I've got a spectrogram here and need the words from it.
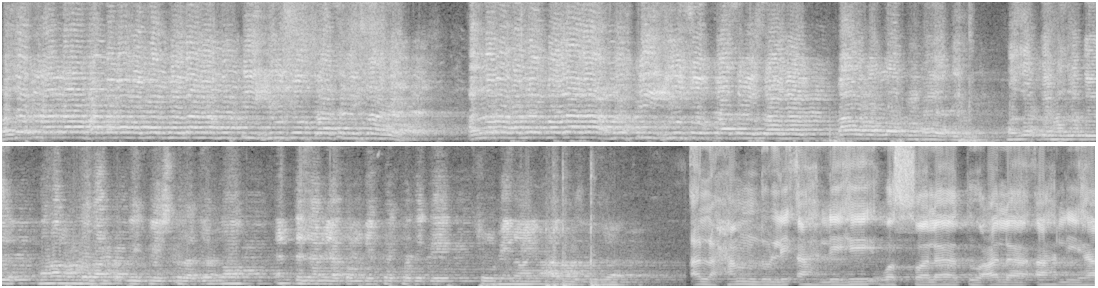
হযরত আল্লাহ ভাতানা হযরত মাওলানা মুফতি ইউসুফ কাসেমি সাহেব, আল্লাহ হযরত মাওলানা মুফতি ইউসুফ বারাকাল্লাহু ফি হায়াতিহি হযরতকে হযরতের মহামূল্যবান টপিক পেশ করার জন্য ইন্তেজামিয়া কমিটির পক্ষ থেকে সুবিনয় আরজ গুজার الحمد لأهله والصلاة على أهلها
